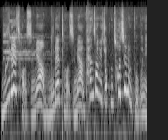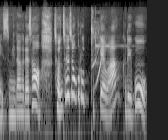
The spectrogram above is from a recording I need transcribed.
물에 젖으면 물에 젖으면 탄성이 조금 처지는 부분이 있습니다. 그래서 전체적으로 두께와 그리고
